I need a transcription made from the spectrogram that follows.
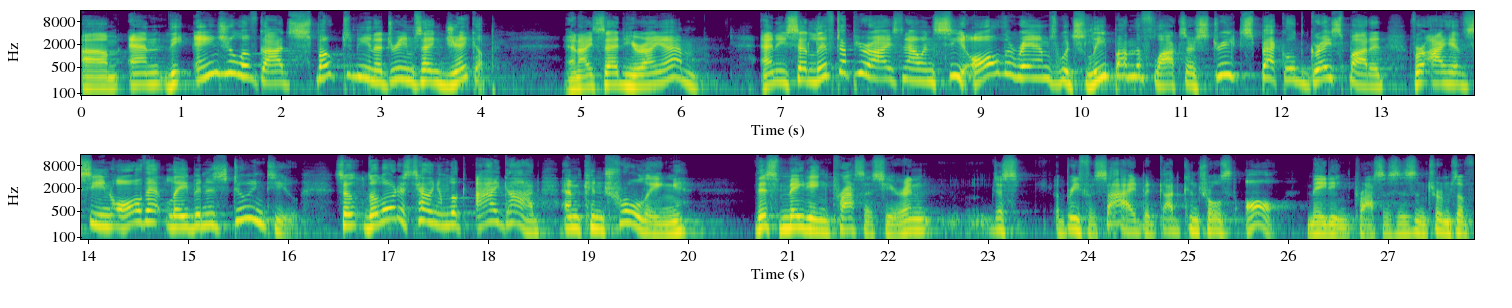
um, and the angel of God spoke to me in a dream, saying, Jacob. And I said, Here I am. And he said, Lift up your eyes now and see. All the rams which leap on the flocks are streaked, speckled, gray spotted, for I have seen all that Laban is doing to you. So the Lord is telling him, Look, I, God, am controlling this mating process here. And just a brief aside, but God controls all mating processes in terms of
